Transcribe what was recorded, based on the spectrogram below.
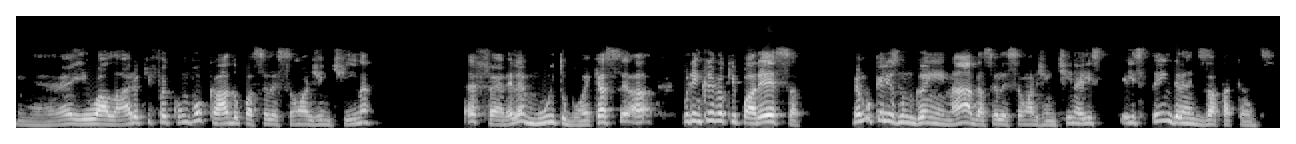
É, e o Alário que foi convocado para a seleção argentina. É fera, ele é muito bom. É que a, a, por incrível que pareça, mesmo que eles não ganhem nada, a seleção argentina, eles, eles têm grandes atacantes.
